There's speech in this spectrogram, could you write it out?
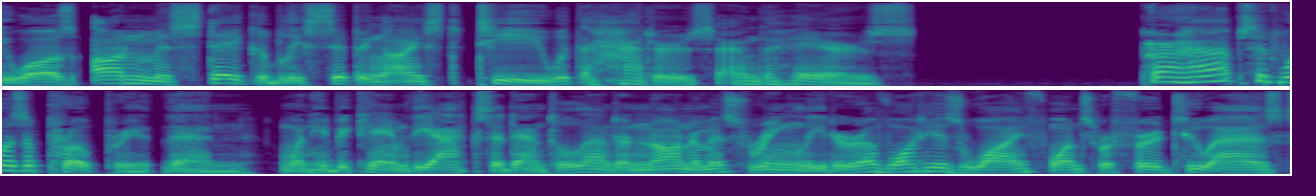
he was unmistakably sipping iced tea with the Hatters and the Hares. Perhaps it was appropriate then, when he became the accidental and anonymous ringleader of what his wife once referred to as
